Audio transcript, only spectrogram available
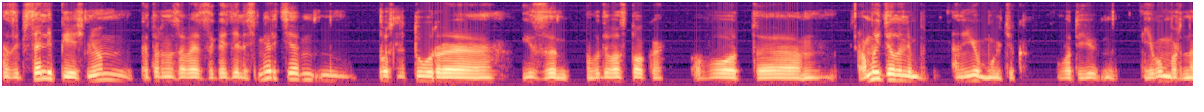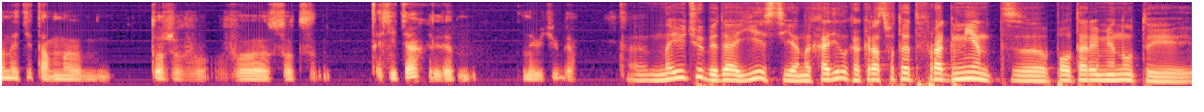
записали песню, которая называется «Газели смерти» после тура из Владивостока. Вот. Э, а мы делали о нее мультик. Вот его можно найти там э, тоже в, в соцсетях или на YouTube. На Ютубе, да, есть. Я находил как раз вот этот фрагмент полторы минуты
